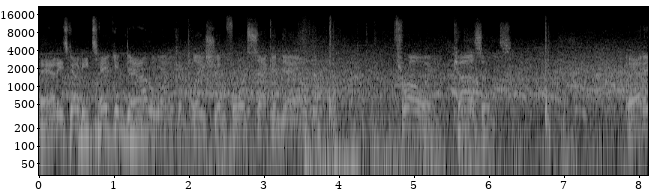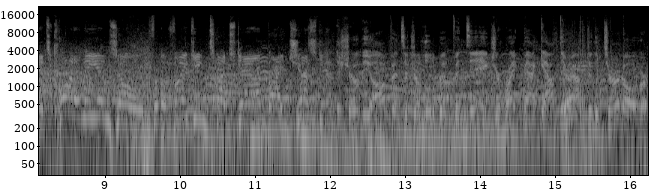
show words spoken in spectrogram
15. And he's going to be taken down. One Completion for second down. Throwing. Cousins. And it's caught in the end zone for the Viking touchdown by Justin. To show the offense that you're a little bit fatigued, you're right back out there after the turnover.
